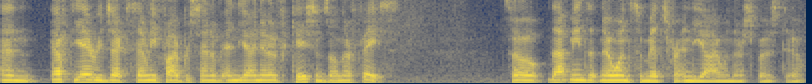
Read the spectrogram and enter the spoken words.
And FDA rejects 75% of NDI notifications on their face. So that means that no one submits for NDI when they're supposed to.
